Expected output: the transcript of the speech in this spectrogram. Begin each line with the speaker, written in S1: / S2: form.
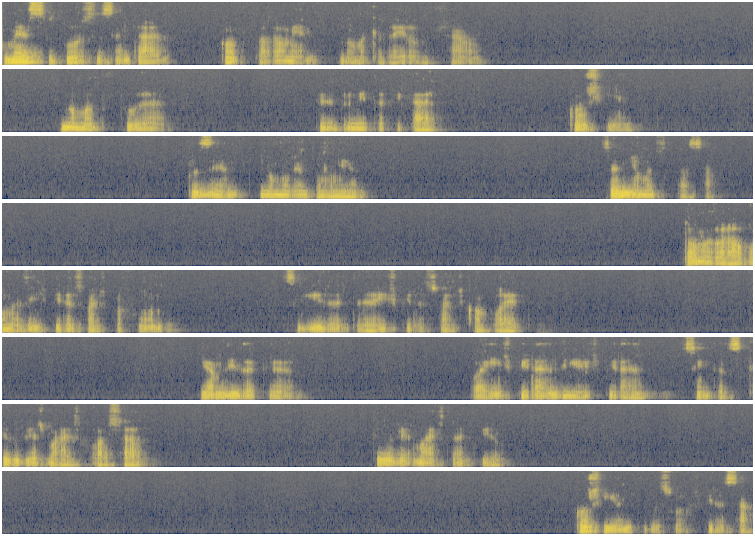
S1: Comece por se sentar confortavelmente numa cadeira ou no chão, numa postura que lhe permita ficar consciente, presente no momento a momento, sem nenhuma distração. Toma agora algumas inspirações profundas, seguidas de expirações completas. E à medida que vai inspirando e expirando, sinta-se cada vez mais relaxado, cada vez mais tranquilo. Consciente da sua respiração.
